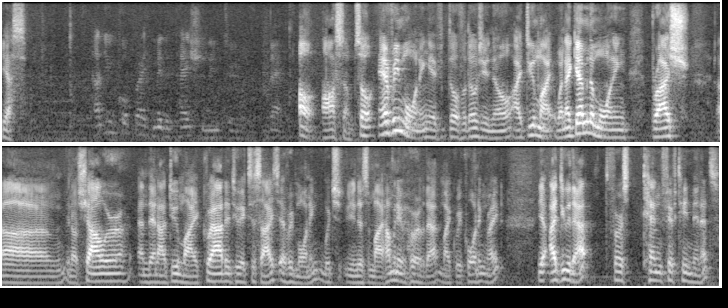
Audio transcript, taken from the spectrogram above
Yes. How do you incorporate meditation into that? Oh, awesome. So every morning, if for those of you know, I do my when I get up in the morning, brush, um, you know, shower, and then I do my gratitude exercise every morning, which you know, this is my how many have heard of that? Mic recording, right? Yeah, I do that first 10, 15 minutes.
